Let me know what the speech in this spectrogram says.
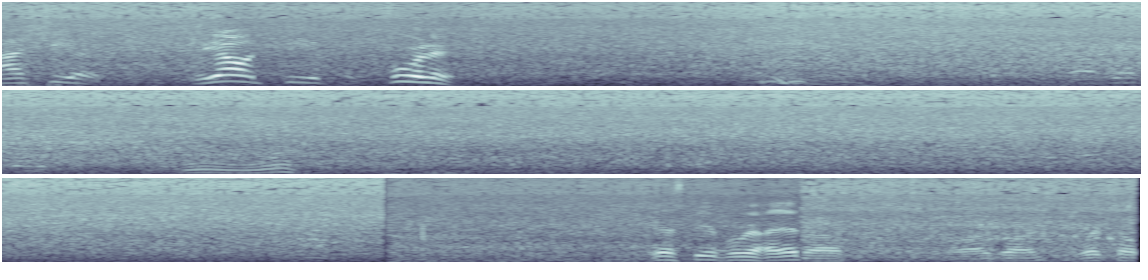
and share. We out people. Fully. Yes, people, we are here. Oh, God, what's up?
